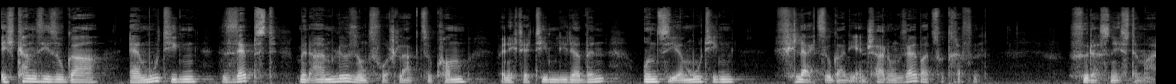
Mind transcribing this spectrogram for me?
ich kann sie sogar ermutigen, selbst mit einem Lösungsvorschlag zu kommen, wenn ich der Teamleader bin, und sie ermutigen, vielleicht sogar die Entscheidung selber zu treffen für das nächste Mal.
